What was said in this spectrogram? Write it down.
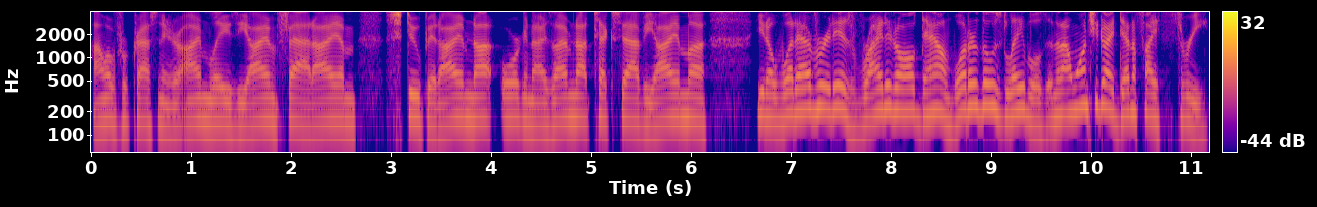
I'm a procrastinator. I'm lazy. I am fat. I am stupid. I am not organized. I am not tech savvy. I am a, you know, whatever it is, write it all down. What are those labels? And then I want you to identify three.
